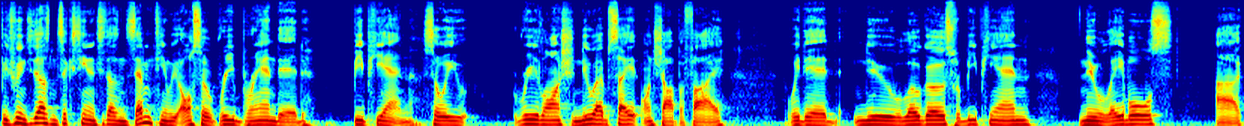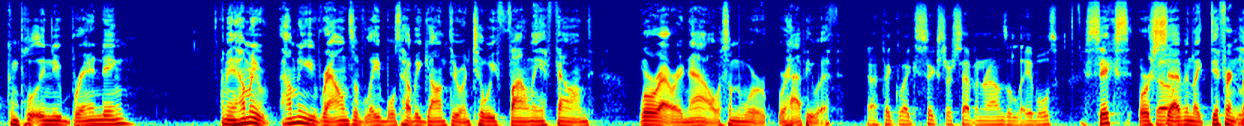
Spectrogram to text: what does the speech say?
between 2016 and 2017, we also rebranded BPN. So we relaunched a new website on Shopify. We did new logos for BPN, new labels, uh, completely new branding. I mean, how many how many rounds of labels have we gone through until we finally found where we're at right now with something we're we're happy with? I think like six or seven rounds of labels. Six or So- seven like different Yeah.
